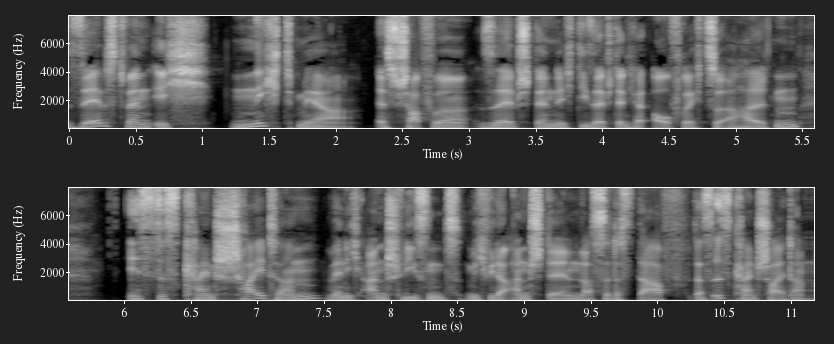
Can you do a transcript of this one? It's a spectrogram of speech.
selbst wenn ich nicht mehr es schaffe, selbstständig, die Selbstständigkeit aufrecht zu erhalten, ist es kein Scheitern, wenn ich anschließend mich wieder anstellen lasse. Das darf, das ist kein Scheitern.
